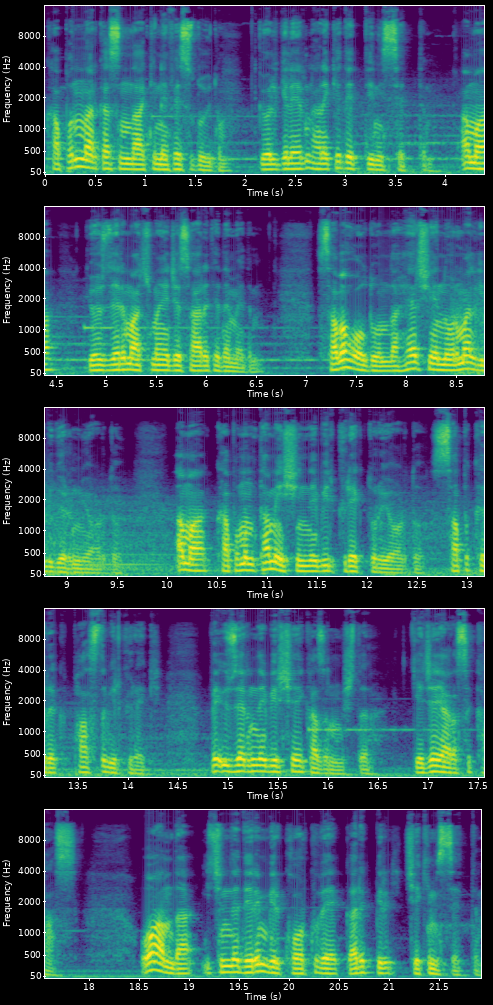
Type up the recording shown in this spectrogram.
Kapının arkasındaki nefesi duydum. Gölgelerin hareket ettiğini hissettim. Ama gözlerimi açmaya cesaret edemedim. Sabah olduğunda her şey normal gibi görünüyordu. Ama kapımın tam eşiğinde bir kürek duruyordu. Sapı kırık, paslı bir kürek. Ve üzerinde bir şey kazınmıştı. Gece yarısı kas. O anda içimde derin bir korku ve garip bir çekim hissettim.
